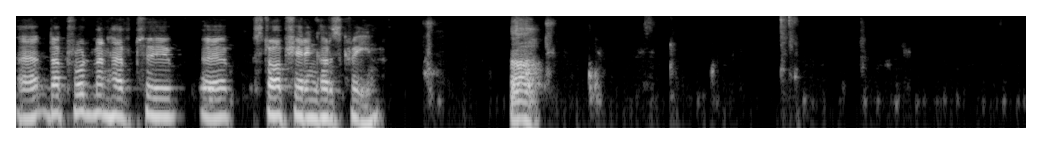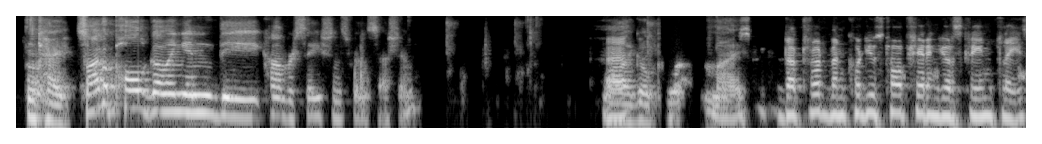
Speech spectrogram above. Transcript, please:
Uh, Dr. Rudman have to uh, stop sharing her screen. Ah. Okay, so I have a poll going in the conversations for the session. While Uh, I go pull up my Dr. Rudman, could you stop sharing your screen, please,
